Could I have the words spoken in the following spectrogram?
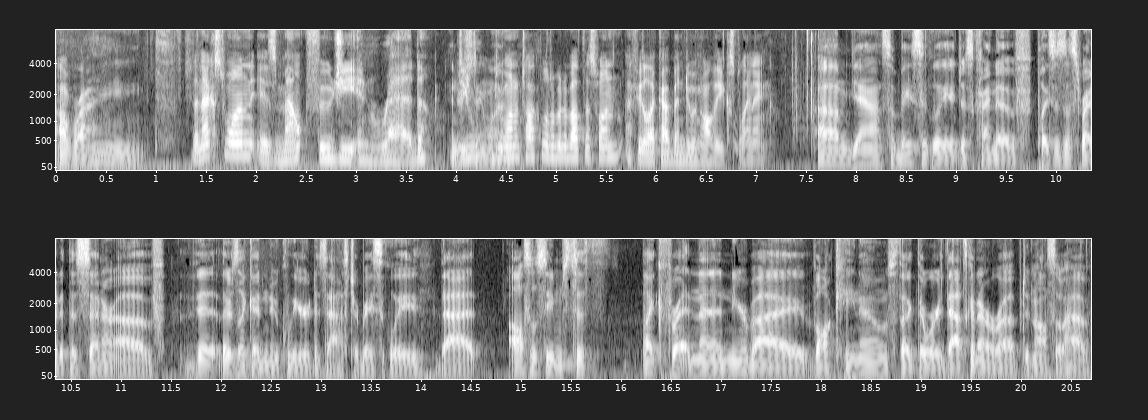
All right. The next one is Mount Fuji in red. Do you, Interesting do you want to talk a little bit about this one? I feel like I've been doing all the explaining. Um, yeah, so basically it just kind of places us right at the center of the there's like a nuclear disaster basically that also seems to th- like threaten a nearby volcano. So like they're worried that's gonna erupt and also have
